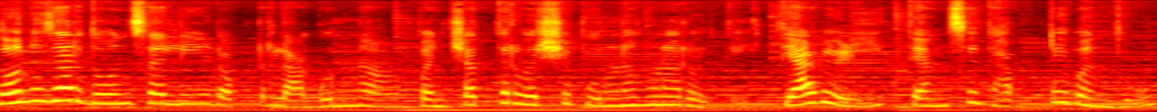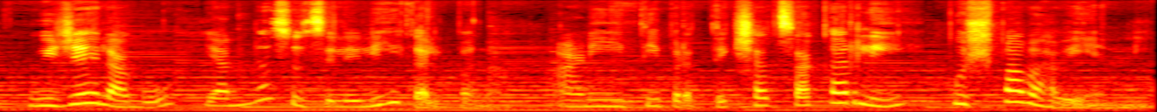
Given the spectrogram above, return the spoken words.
दोन हजार दोन साली डॉक्टर लागूंना पंच्याहत्तर वर्षे पूर्ण होणार होती. त्यावेळी त्यांचे धाकटे बंधू विजय लागू यांना सुचलेली ही कल्पना आणि ती प्रत्यक्षात साकारली पुष्पा भावे यांनी.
